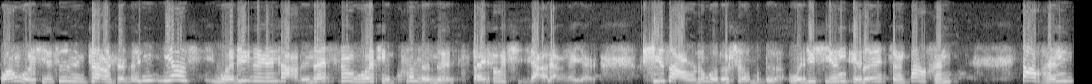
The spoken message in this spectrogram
完，我寻思这样式的，你要我这个人咋的呢？生活挺困难的，白手起家两个人，洗澡的我都舍不得。我就寻思给他整大盆，大盆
